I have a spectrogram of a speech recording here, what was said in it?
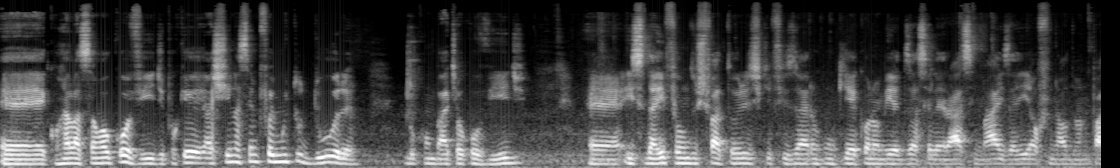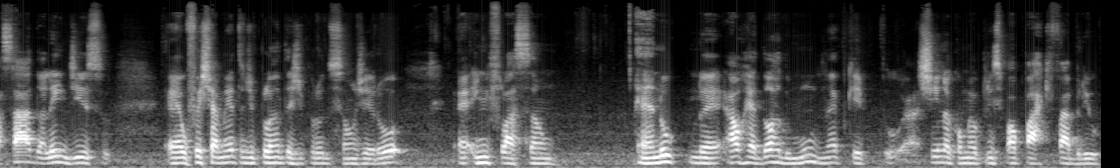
É, com relação ao Covid, porque a China sempre foi muito dura no combate ao Covid. É, isso daí foi um dos fatores que fizeram com que a economia desacelerasse mais aí ao final do ano passado. Além disso, é, o fechamento de plantas de produção gerou é, inflação é, no, né, ao redor do mundo, né? porque a China, como é o principal parque fabril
